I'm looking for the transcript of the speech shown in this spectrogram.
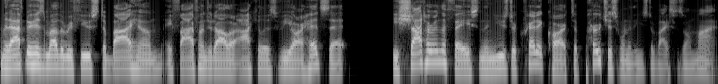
that after his mother refused to buy him a $500 Oculus VR headset, he shot her in the face and then used her credit card to purchase one of these devices online.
